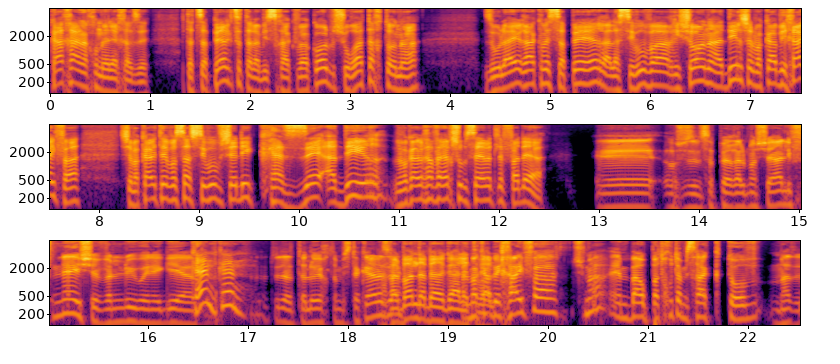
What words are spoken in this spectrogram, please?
ככה אנחנו נלך על זה. אתה תספר קצת על המשחק והכל, ושורה תחתונה, זה אולי רק מספר על הסיבוב הראשון האדיר של מכבי חיפה, שמכבי תל אביב עושה סיבוב שני כזה אדיר, ומכבי חיפה איכשהו מסיימת לפניה. אה, או שזה מספר על מה שהיה לפני שוון לואיין הגיע. כן, כן. אתה יודע, תלוי איך אתה מסתכל על זה. אבל בוא נדבר רגע על אתמול. מכבי חיפה, תשמע, הם באו, פתחו את המשחק טוב, מה זה,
